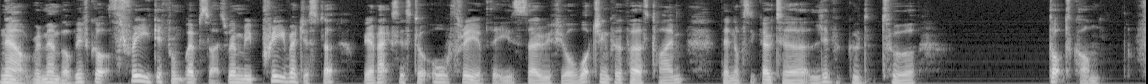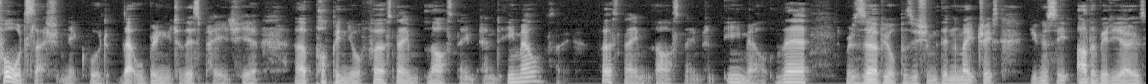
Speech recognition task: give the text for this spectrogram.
Now remember we've got three different websites. When we pre-register we have access to all three of these. So if you're watching for the first time then obviously go to livegoodtour.com forward slash Nick Wood. That will bring you to this page here. Uh, pop in your first name, last name and email. So first name, last name and email there reserve your position within the matrix. You can see other videos.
